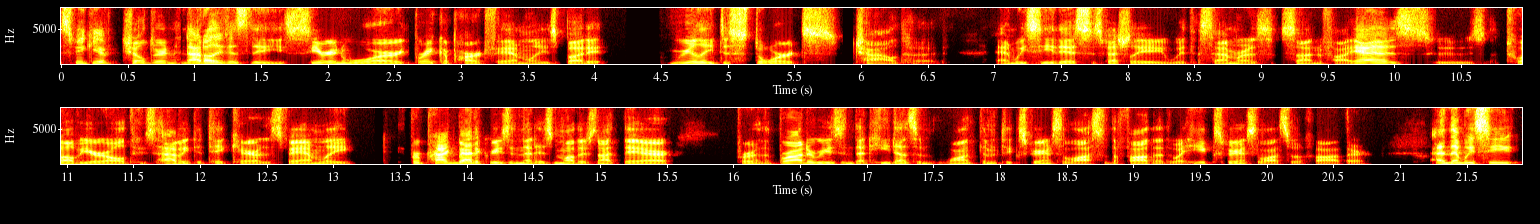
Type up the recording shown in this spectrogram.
Speaking of children, not only does the Syrian war break apart families, but it really distorts childhood. And we see this especially with Samra's son Fayez, who's a 12 year old who's having to take care of his family for pragmatic reason that his mother's not there for the broader reason that he doesn't want them to experience the loss of the father the way he experienced the loss of a father. And then we see,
